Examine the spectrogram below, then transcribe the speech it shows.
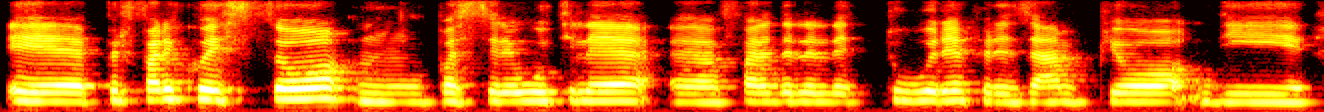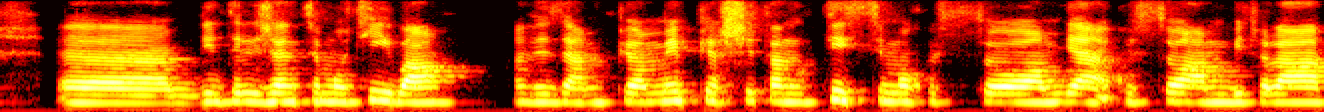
E per fare questo mh, può essere utile eh, fare delle letture, per esempio, di, eh, di intelligenza emotiva, ad esempio. A me piace tantissimo questo, ambien- questo ambito, la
